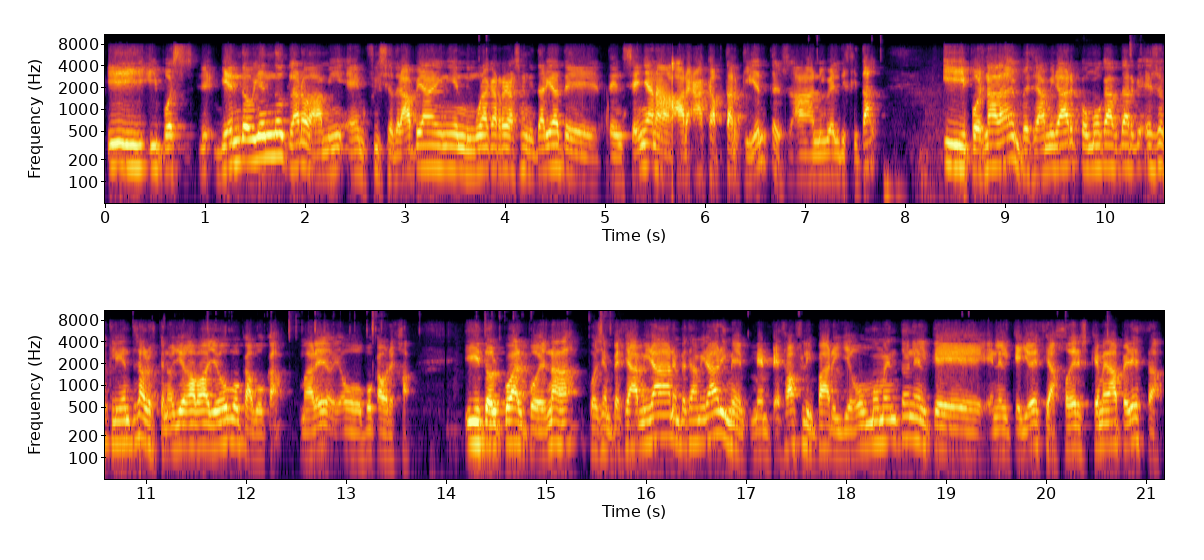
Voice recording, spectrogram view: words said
Y, pues viendo, viendo, claro, a mí en fisioterapia ni en ninguna carrera sanitaria te, enseñan a, a, captar clientes a nivel digital. Y pues nada, empecé a mirar cómo captar esos clientes a los que no llegaba yo boca a boca, ¿vale? O boca a oreja. Y tal cual, pues nada, pues empecé a mirar, empecé a mirar y me, me, empezó a flipar. Y llegó un momento en el, que, en el que yo decía, joder, es que me da pereza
